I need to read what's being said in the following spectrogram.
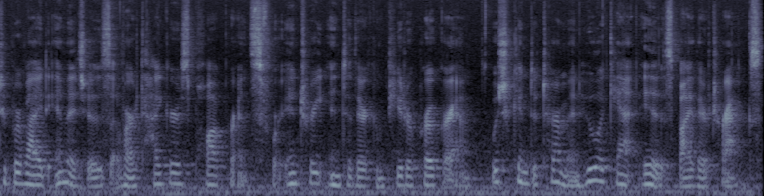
to provide images of our tiger's paw prints for entry into their computer program, which can determine who a cat is by their tracks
